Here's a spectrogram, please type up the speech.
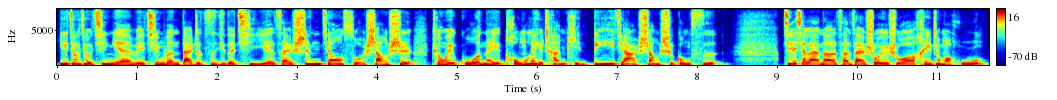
一九九七年，韦清文带着自己的企业在深交所上市，成为国内同类产品第一家上市公司。接下来呢，咱再说一说黑芝麻糊。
